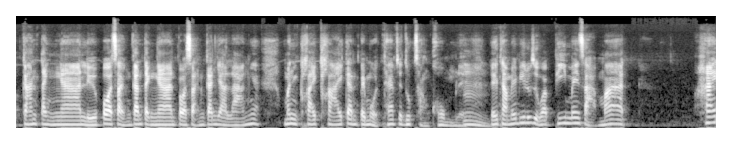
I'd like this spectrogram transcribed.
อการแต่งงานหรือประวัติศาสตร์ของการแต่งงานประวัติศาสตร์ของการหย่าร้างเนี่ยมันคล้าย ๆ กันไปหมดแทบจะทุกสังคมเลยอืมเลยทำให้พี่รู้สึกว่าพี่ไม่สามารถให้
